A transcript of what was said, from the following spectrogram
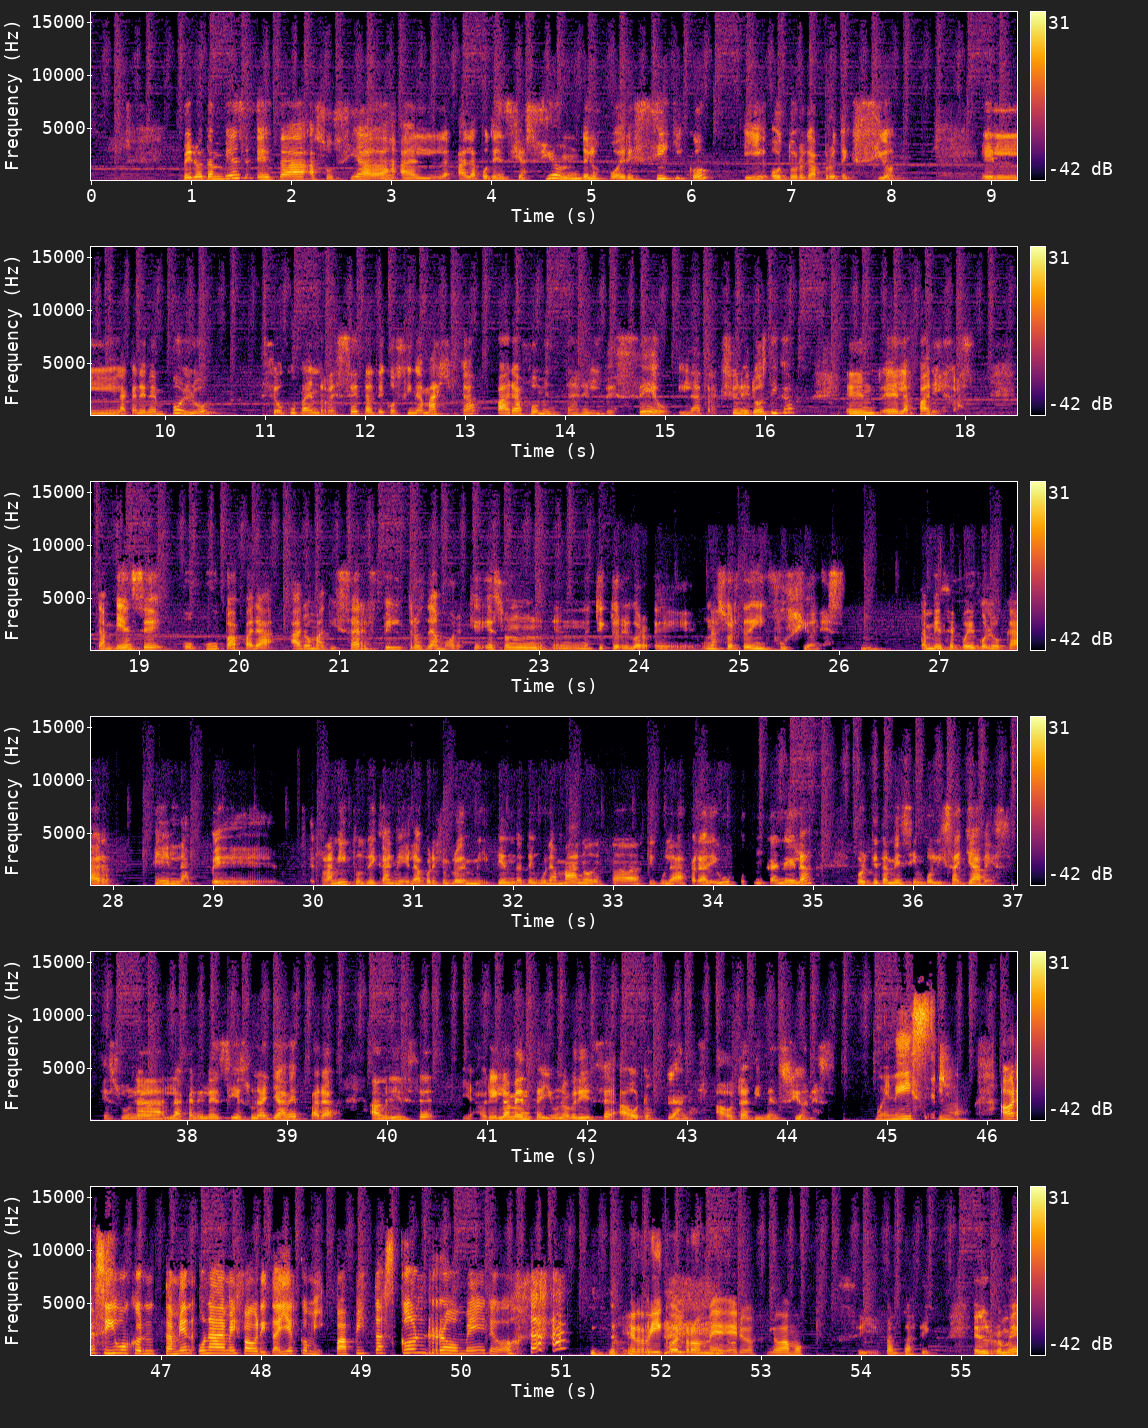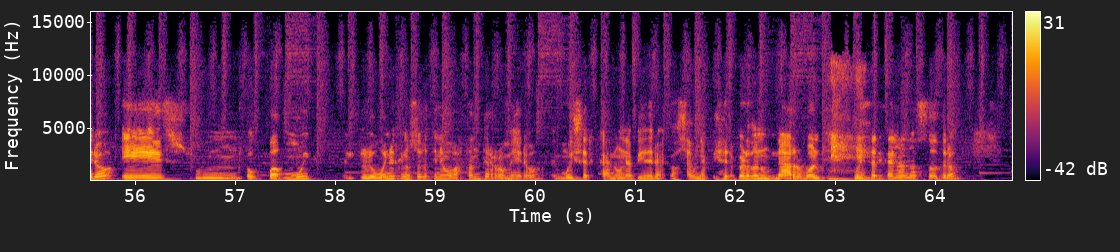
pero también está asociada a la potenciación de los poderes psíquicos y otorga protección. la canela en polvo se ocupa en recetas de cocina mágica para fomentar el deseo y la atracción erótica entre las parejas. También se ocupa para aromatizar filtros de amor, que son en estricto rigor eh, una suerte de infusiones. También se puede colocar en las, eh, ramitos de canela. Por ejemplo, en mi tienda tengo una mano de estas articuladas para dibujo con canela, porque también simboliza llaves. Es una, la canela en sí es una llave para abrirse y abrir la mente y uno abrirse a otros planos, a otras dimensiones. Buenísimo. Ahora seguimos con también una de mis favoritas. Ayer comí papitas con romero. Qué rico el romero, lo amo. Sí, fantástico. El romero es un, muy lo bueno es que nosotros tenemos bastante romero, muy cercano, una piedra, o sea, una piedra, perdón, un árbol muy cercano a nosotros.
